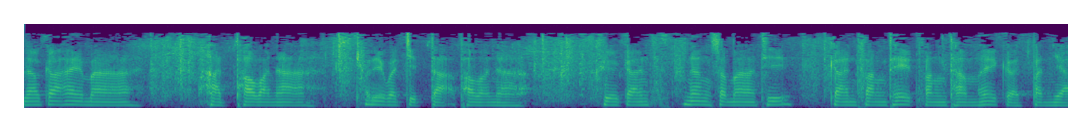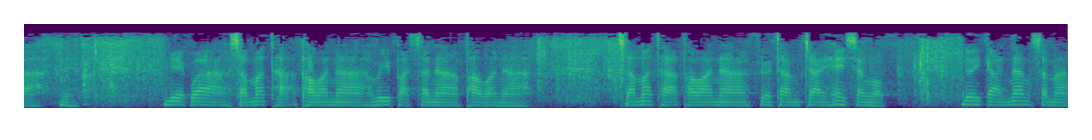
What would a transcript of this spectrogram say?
แล้วก็ให้มาหัดภาวนาเขาเรียกว่าจิตตะภาวนา คือการนั่งสมาธิการฟังเทศฟังธรรมให้เกิดปัญญาเนี่ยเรียกว่า สมถะภาวนาวิปัสสนาภาวนา สมถะภาวนาคือทำใจให้สงบด้วยการนั่งสมา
